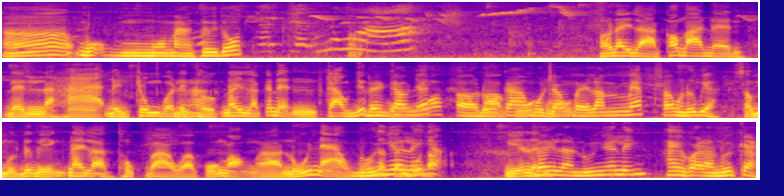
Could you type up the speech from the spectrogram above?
đó, mùa, mùa màng tươi tốt Ở đây là có ba đền, đền Hạ, đền Trung và đền. Thượng. Đây là cái đền cao nhất đền cao của, nhất ở độ à, cao của- 175 mét sau mực nước biển sông mực nước biển. Đây là thuộc vào à, của ngọn à, núi nào Núi Nghĩa Lĩnh ạ. Nghĩa Lĩnh. đây là núi nghĩa lĩnh hay gọi là núi cả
